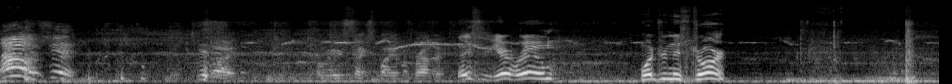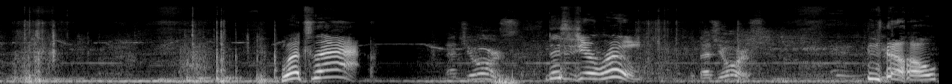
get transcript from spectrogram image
Oh shit! Sorry. Over here sex buying my brother. This is your room. What's in this drawer? What's that? That's yours. This is your room. But that's yours. No.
